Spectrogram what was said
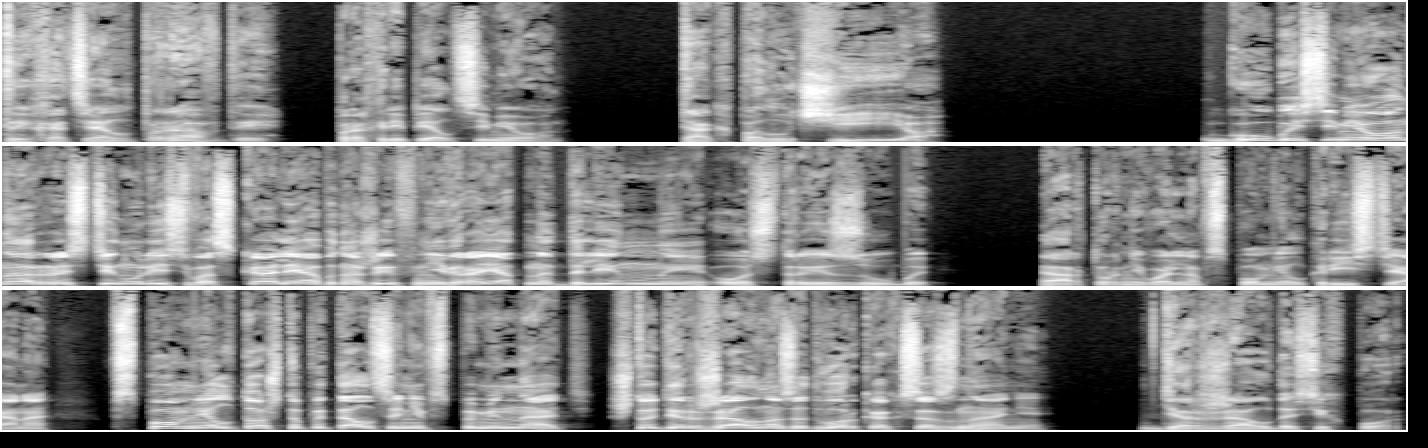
«Ты хотел правды», — прохрипел Симеон. «Так получи ее». Губы Симеона растянулись в оскале, обнажив невероятно длинные острые зубы. Артур невольно вспомнил Кристиана, Вспомнил то, что пытался не вспоминать, что держал на задворках сознания. Держал до сих пор.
